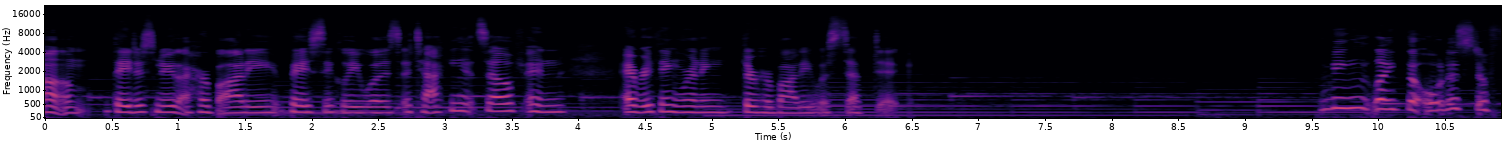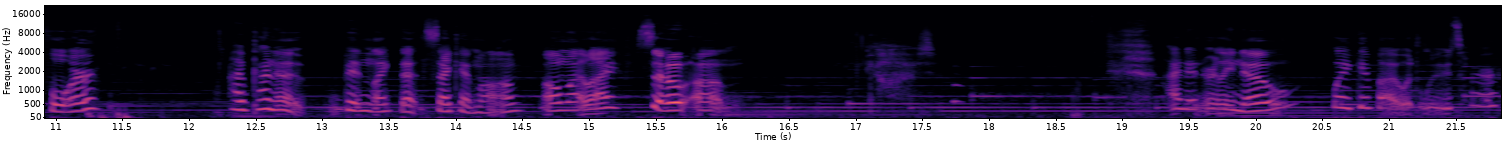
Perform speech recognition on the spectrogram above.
Um, they just knew that her body basically was attacking itself and everything running through her body was septic. Being like the oldest of four, I've kind of been like that second mom all my life. So, um, gosh, I didn't really know like if I would lose her.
